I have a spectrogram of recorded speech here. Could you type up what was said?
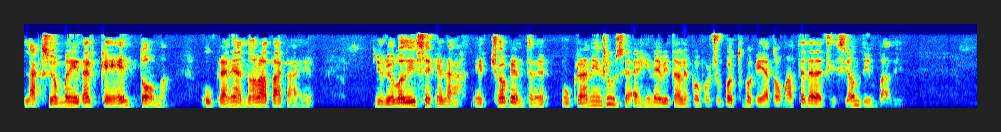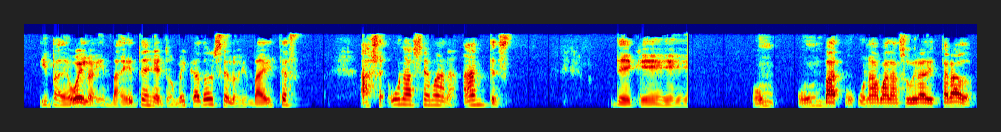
la acción militar que él toma. Ucrania no lo ataca a él. Y luego dice que el choque entre Ucrania y Rusia es inevitable, pues por supuesto porque ya tomaste la decisión de invadir. Y by the way, los invadiste en el 2014, los invadiste hace una semana antes de que un, una bala se hubiera disparado,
